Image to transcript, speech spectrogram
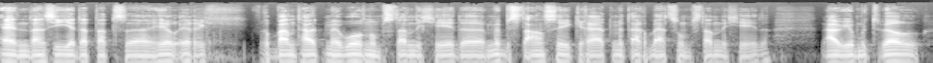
en dan zie je dat dat heel erg verband houdt met woonomstandigheden, met bestaanszekerheid, met arbeidsomstandigheden. Nou, je moet wel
